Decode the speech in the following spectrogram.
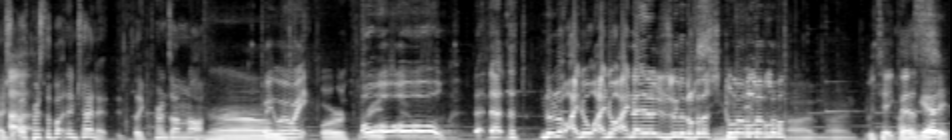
I just I Uh, pressed the button in China. It like turns on and off. no. Wait, wait, wait. Four, three, Oh, two, oh, oh, oh. That, that, that, no, no, I know, I know, I know. see anything? five, nine, We three, take I don't get it.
